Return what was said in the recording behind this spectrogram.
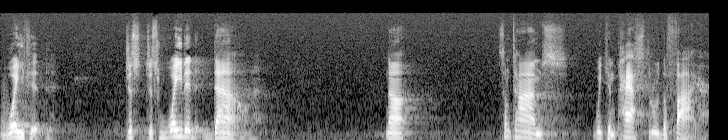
weighted, just, just weighted down? Now, sometimes we can pass through the fire.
